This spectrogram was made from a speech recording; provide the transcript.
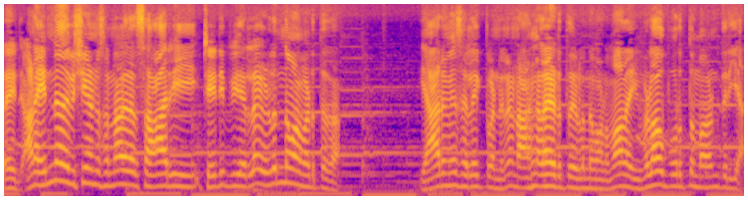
ரைட் ஆனா என்ன விஷயம்னு சொன்னா சாரி டெடி பியர்ல எழுந்தமானம் எடுத்ததான் யாருமே செலக்ட் பண்ணல நாங்களா எடுத்த எழுந்தமானமா? அதை இவ்வளவு பொருத்தமானு தெரியா.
